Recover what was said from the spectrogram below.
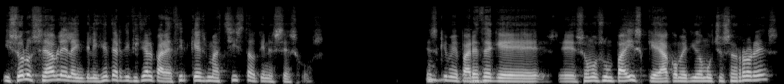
Y solo se hable de la inteligencia artificial para decir que es machista o tiene sesgos. Es que me parece que eh, somos un país que ha cometido muchos errores,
